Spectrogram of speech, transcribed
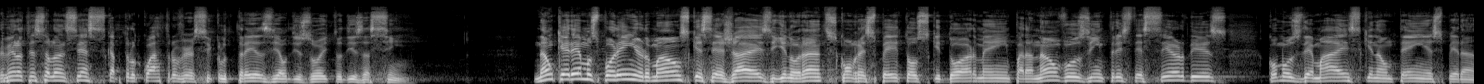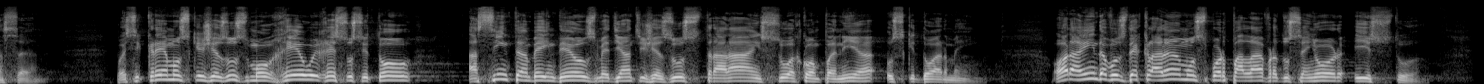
1 Tessalonicenses capítulo 4, versículo 13 ao 18 diz assim: Não queremos, porém, irmãos, que sejais ignorantes com respeito aos que dormem, para não vos entristecerdes como os demais que não têm esperança. Pois se cremos que Jesus morreu e ressuscitou, assim também Deus, mediante Jesus, trará em sua companhia os que dormem. Ora, ainda vos declaramos por palavra do Senhor isto:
